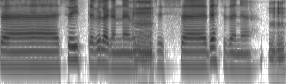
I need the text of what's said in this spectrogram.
äh, sõitev ülekanne, mis Mm. on siis äh, tehtud, on ju. mm. -hmm.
